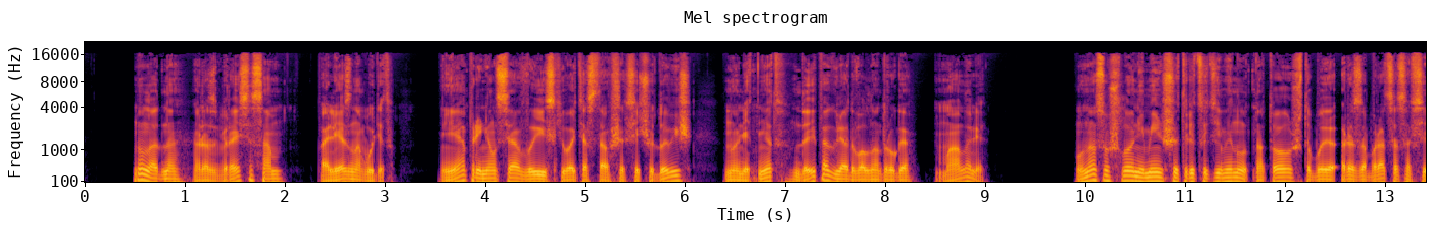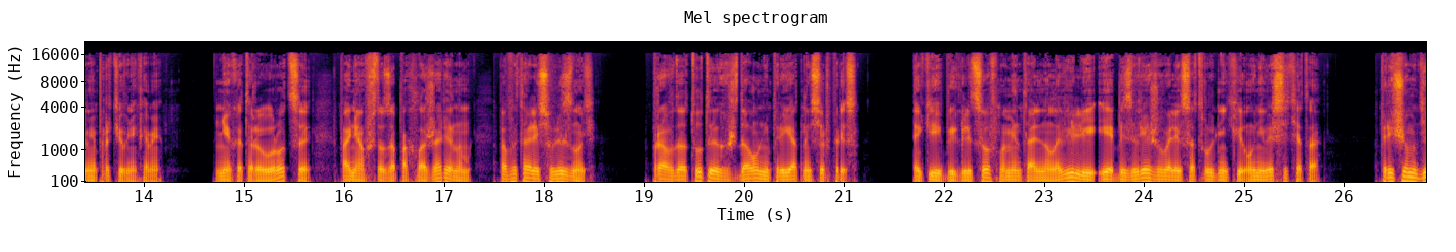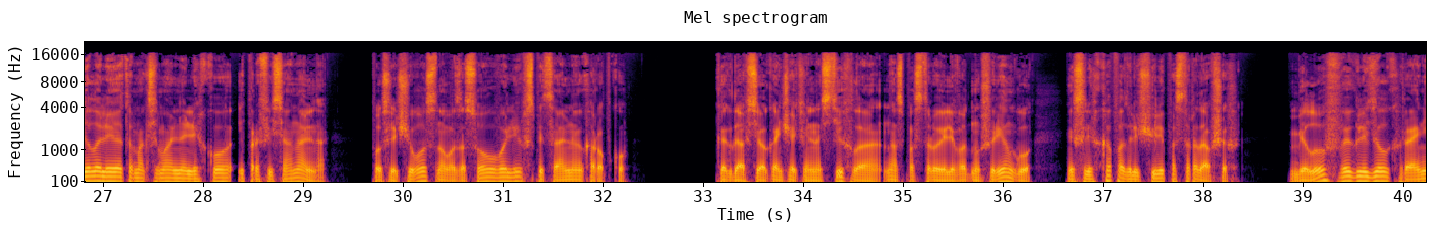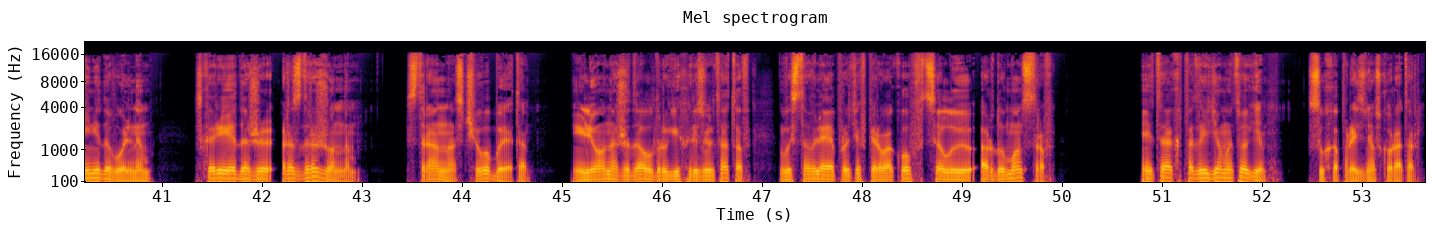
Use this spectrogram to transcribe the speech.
Ну ладно, разбирайся сам. Полезно будет. Я принялся выискивать оставшихся чудовищ, но нет-нет, да и поглядывал на друга. Мало ли. У нас ушло не меньше 30 минут на то, чтобы разобраться со всеми противниками. Некоторые уродцы, поняв, что запахло жареным, попытались улизнуть. Правда, тут их ждал неприятный сюрприз. Таких беглецов моментально ловили и обезвреживали сотрудники университета. Причем делали это максимально легко и профессионально, после чего снова засовывали в специальную коробку. Когда все окончательно стихло, нас построили в одну шеренгу и слегка подлечили пострадавших. Белов выглядел крайне недовольным, скорее даже раздраженным. Странно, с чего бы это? Или он ожидал других результатов, выставляя против перваков целую орду монстров? «Итак, подведем итоги», — сухо произнес куратор.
